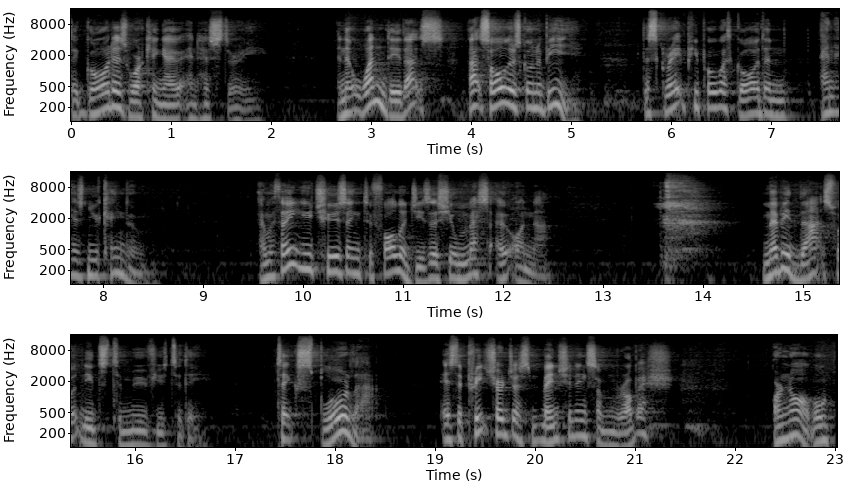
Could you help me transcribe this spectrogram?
that God is working out in history. And that one day that's, that's all there's going to be this great people with God and in His new kingdom. And without you choosing to follow Jesus, you'll miss out on that. Maybe that's what needs to move you today, to explore that. Is the preacher just mentioning some rubbish or not? We'll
